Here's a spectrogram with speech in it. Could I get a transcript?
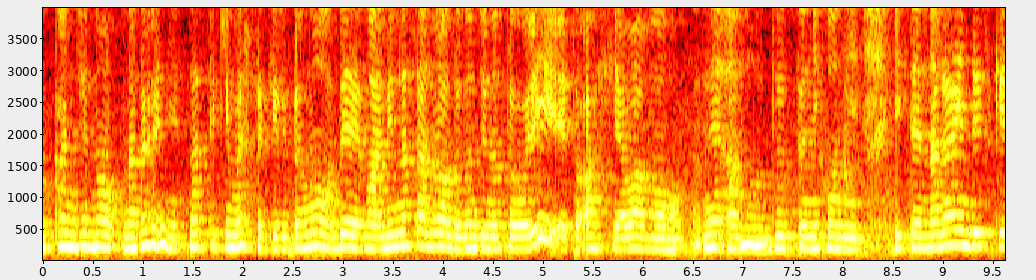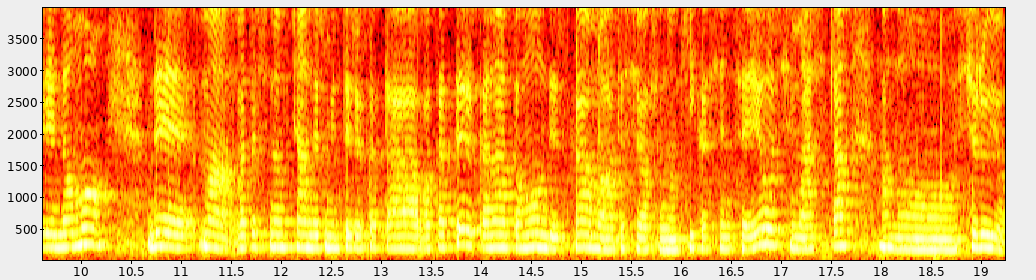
う感じの流れになってきましたけれどもで、まあ、皆さんはご存知の通り、えっと、アーシアはもうねあの、ずっと日本にいて長いんですけれどもで、まあ、私のチャンネル見てる方分かってるかなと思うんですが、まあ、私はその帰化申請をしました、あの書類を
